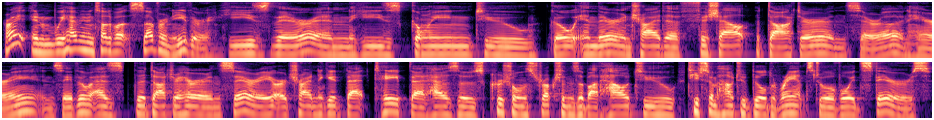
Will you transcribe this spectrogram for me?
Right, and we haven't even talked about Sevrin either. He's there and he's going to go in there and try to fish out the doctor and Sarah and Harry and save them as the doctor, Harry, and Sarah are trying to get that tape that has those crucial instructions about how to teach them how to build ramps to avoid stairs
